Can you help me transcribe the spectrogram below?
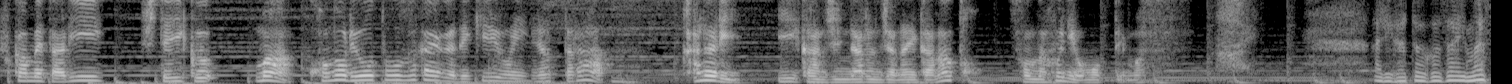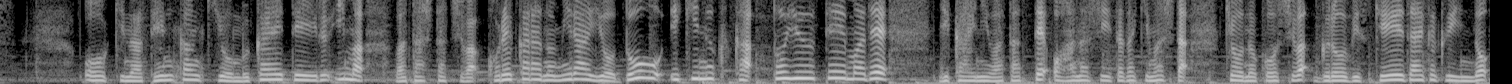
深めたりしていく。まあ、この両党使いができるようになったら、かなりいい感じになるんじゃないかなと、そんなふうに思っています。はい。ありがとうございます。大きな転換期を迎えている。今私たちはこれからの未来をどう生き抜くかというテーマで2回にわたってお話しいただきました。今日の講師はグロービス経営大学院の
